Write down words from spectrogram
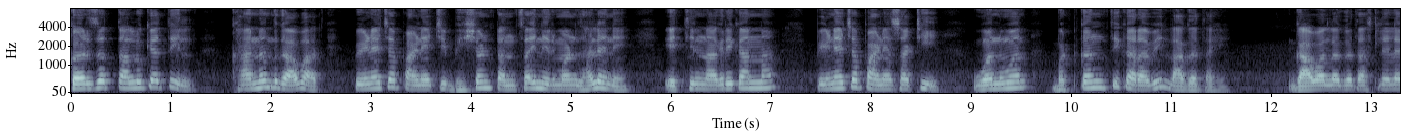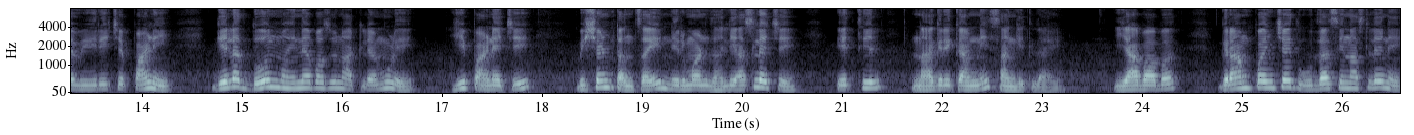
कर्जत तालुक्यातील खानंद गावात पिण्याच्या पाण्याची भीषण टंचाई निर्माण झाल्याने येथील नागरिकांना पिण्याच्या पाण्यासाठी वनवन भटकंती करावी लागत आहे. गावालगत असलेल्या विहिरीचे पाणी गेल्या दोन महिन्यापासून आटल्यामुळे ही पाण्याची भीषण टंचाई निर्माण झाली असल्याचे येथील नागरिकांनी सांगितले आहे. याबाबत ग्रामपंचायत उदासीन असल्याने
